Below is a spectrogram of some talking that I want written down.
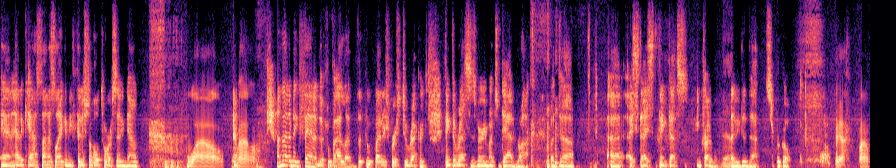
and had a cast on his leg, and he finished the whole tour sitting down. Wow! Wow! I'm not a big fan of the Foo. I love the Foo Fighters' first two records. I think the rest is very much dad rock, but. uh uh, I, I think that's incredible Yeah. that he did that. Super cool. Yeah! Wow!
